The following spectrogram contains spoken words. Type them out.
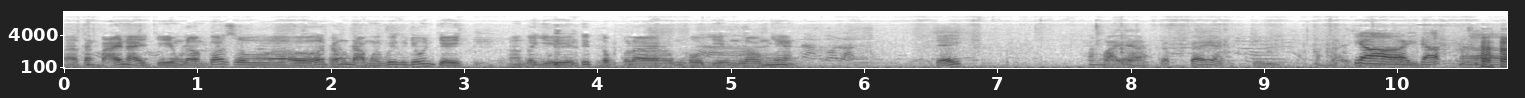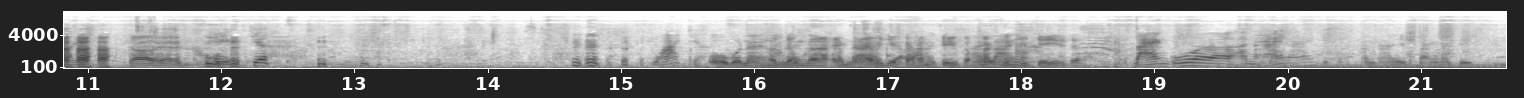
À, tháng 7 này chị Hồng Loan có show ở Trống Đồng với cô chú anh chị. À, có gì tiếp tục là ủng hộ chị Hồng Loan nha. chị tháng bảy hả chụp cái à chị Trời đất ơi. Trời ơi. Thiệt chứ. Quá trời. ủa bữa nay Nói chung là hiện tại bây giờ cả hàng triệu cặp mắt lái trên chị rồi đó. Bạn của anh Hải lái. anh hãy bạn hả chị Ừ.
